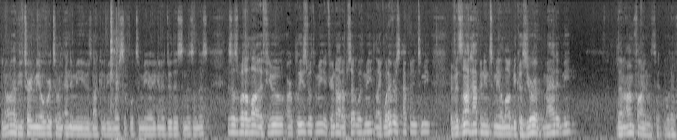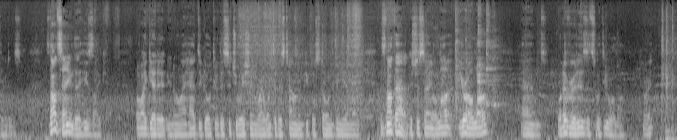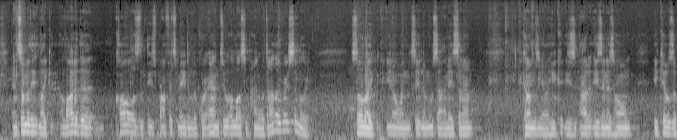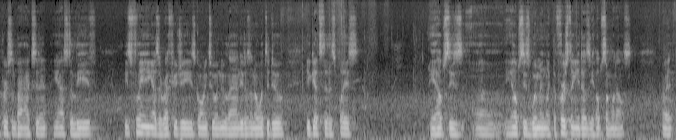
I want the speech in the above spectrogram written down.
You know, have you turned me over to an enemy who's not going to be merciful to me? Are you going to do this and this and this? He says, but Allah, if you are pleased with me, if you're not upset with me, like whatever is happening to me, if it's not happening to me, Allah, because you're mad at me, then I'm fine with it, whatever it is. It's not saying that he's like, oh, I get it. You know, I had to go through this situation where I went to this town and people stoned me, and like, it's not that. It's just saying Allah, you're Allah, and whatever it is, it's with you, Allah. right? And some of the like a lot of the calls that these prophets made in the Quran to Allah subhanahu wa ta'ala are very similar. So like, you know, when Sayyidina Musa salam comes, you know, he, he's out he's in his home, he kills a person by accident, he has to leave. He's fleeing as a refugee, he's going to a new land, he doesn't know what to do. He gets to this place. He helps these uh, he helps these women, like the first thing he does, he helps someone else. Right?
